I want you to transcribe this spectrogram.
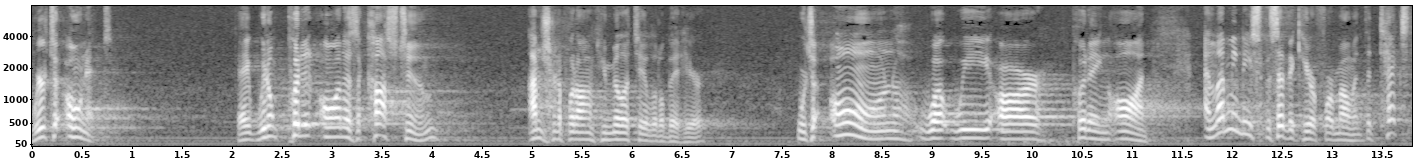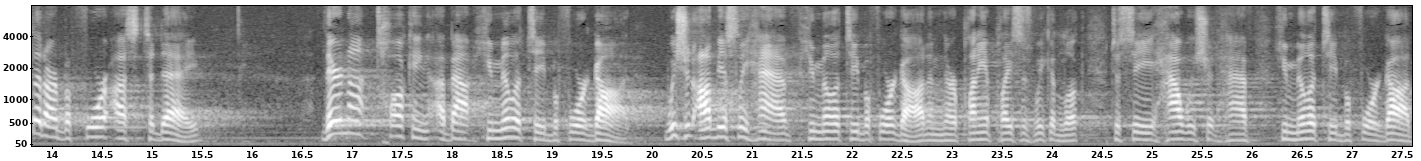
we're to own it. Okay? We don't put it on as a costume. I'm just going to put on humility a little bit here. We're to own what we are putting on. And let me be specific here for a moment. The texts that are before us today, they're not talking about humility before God. We should obviously have humility before God, and there are plenty of places we could look to see how we should have humility before God.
